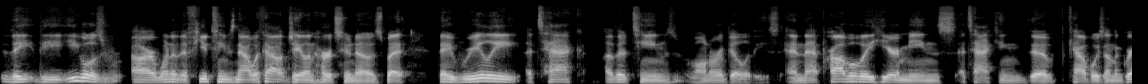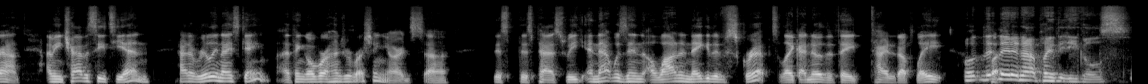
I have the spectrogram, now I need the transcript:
the the Eagles are one of the few teams now without Jalen Hurts. Who knows? But they really attack other teams' vulnerabilities, and that probably here means attacking the Cowboys on the ground. I mean, Travis Etienne had a really nice game. I think over 100 rushing yards. Uh, this this past week, and that was in a lot of negative script. Like I know that they tied it up late, Well, they, they did not play the Eagles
